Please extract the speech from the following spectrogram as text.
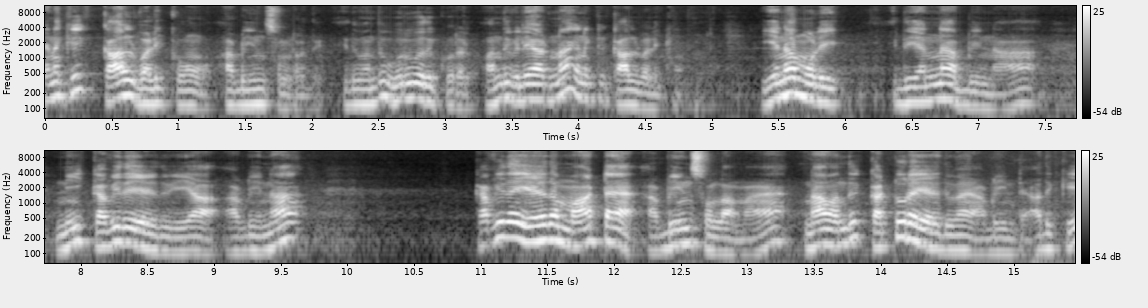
எனக்கு கால் வலிக்கும் அப்படின்னு சொல்கிறது இது வந்து உருவது குரல். வந்து விளையாடினா எனக்கு கால் வலிக்கும். இனமொழி இது என்ன அப்படின்னா நீ கவிதை எழுதுவியா அப்படின்னா கவிதை எழுத மாட்டேன் அப்படின்னு சொல்லாமல் நான் வந்து கட்டுரை எழுதுவேன் அப்படின்ட்டு. அதுக்கு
